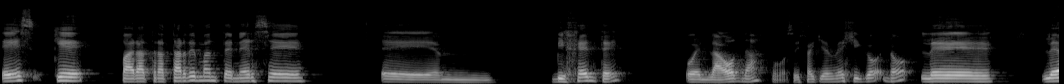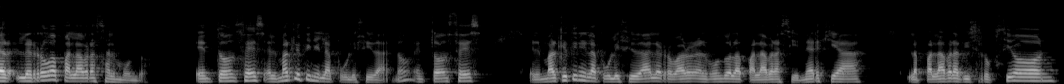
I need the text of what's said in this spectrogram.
es que para tratar de mantenerse... Em, vigente o en la onda, como se dice aquí en México, ¿no? Le, le, roba palabras al mundo. Entonces, el marketing y la publicidad, ¿no? Entonces, el marketing y la publicidad le robaron al mundo la palabra sinergia, la palabra disrupción.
